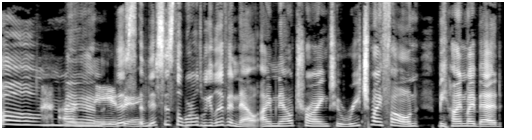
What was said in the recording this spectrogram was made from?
oh man Amazing. this this is the world we live in now i'm now trying to reach my phone behind my bed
